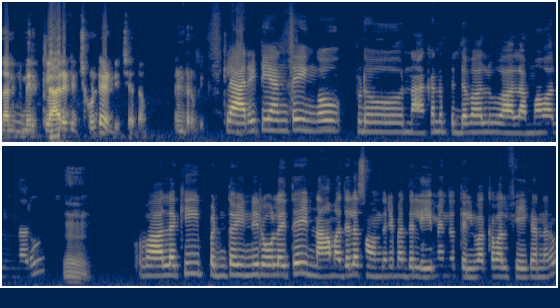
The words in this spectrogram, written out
దానికి మీరు క్లారిటీ ఇచ్చుకుంటే ఎండ్ ఇచ్చేద్దాం ఇంటర్వ్యూ క్లారిటీ అంటే ఇంకో ఇప్పుడు నాకన్నా పెద్దవాళ్ళు వాళ్ళ అమ్మ వాళ్ళు ఉన్నారు. వాళ్ళకి ఇప్పుడు ఇంత ఇన్ని రోజులు అయితే నా మధ్యలో సౌందర్య మధ్యలో ఏమైందో తెలియక వాళ్ళు ఫేక్ అన్నారు.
